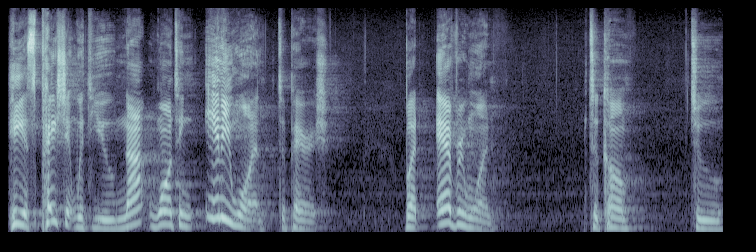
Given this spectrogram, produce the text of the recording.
he is patient with you, not wanting anyone to perish, but everyone to come to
